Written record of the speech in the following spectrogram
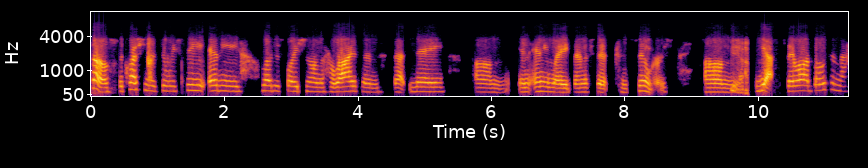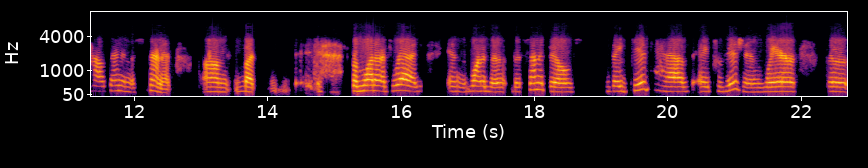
So the question is, do we see any legislation on the horizon that may, um, in any way, benefit consumers? Um, Yeah. Yes, there are both in the House and in the Senate. Um, but from what I've read in one of the, the Senate bills, they did have a provision where the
